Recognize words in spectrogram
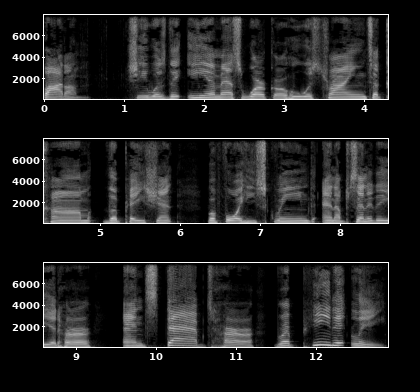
Fottom. She was the EMS worker who was trying to calm the patient before he screamed an obscenity at her and stabbed her repeatedly,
